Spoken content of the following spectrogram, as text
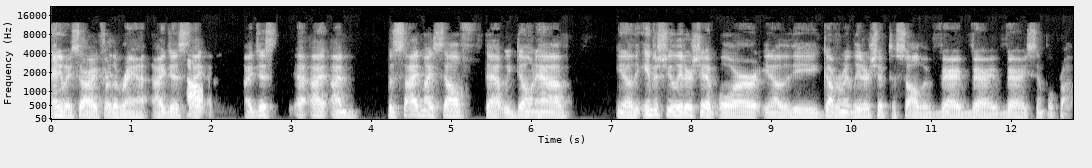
anyway, sorry for the rant. I just, oh. I, I just, I, I'm beside myself that we don't have you know the industry leadership or you know the government leadership to solve a very very very simple problem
